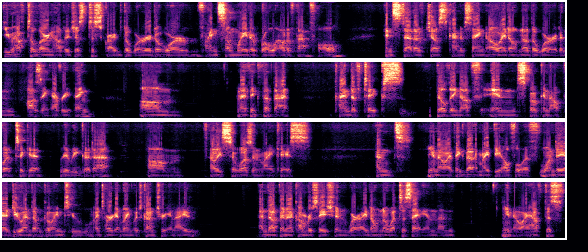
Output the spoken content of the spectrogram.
you have to learn how to just describe the word or find some way to roll out of that fall instead of just kind of saying, "Oh, I don't know the word" and pausing everything. Um, and I think that that kind of takes building up in spoken output to get really good at. Um, at least it was in my case. And you know, I think that it might be helpful if one day I do end up going to my target language country and I end up in a conversation where I don't know what to say, and then you know I have this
